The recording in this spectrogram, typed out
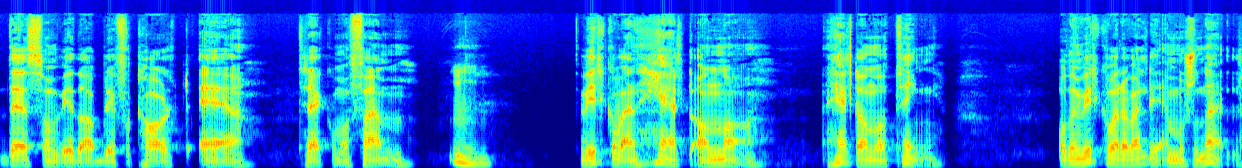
det som vi da blir fortalt er 3,5, mm. virker å være en helt annen, helt annen ting. Og den virker å være veldig emosjonell.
